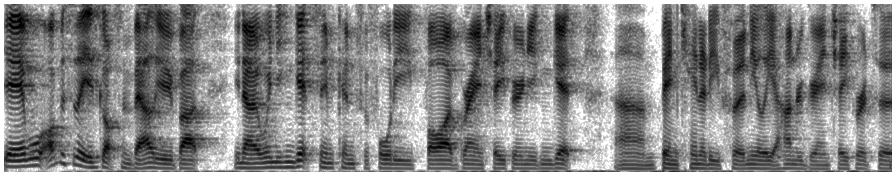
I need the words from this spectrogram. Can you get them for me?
Yeah, well, obviously he's got some value, but you know when you can get Simpkin for forty five grand cheaper, and you can get um, Ben Kennedy for nearly hundred grand cheaper, it's a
